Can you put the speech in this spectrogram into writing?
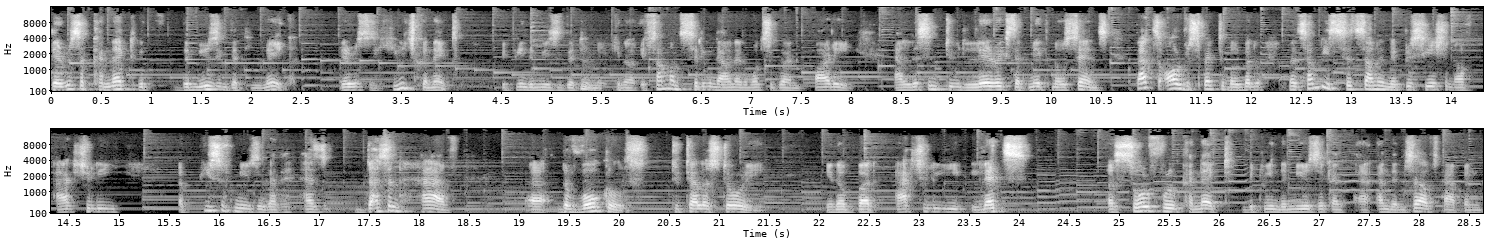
there is a connect with the music that you make. There is a huge connect between the music that you hmm. make. You know, if someone's sitting down and wants to go and party and listen to lyrics that make no sense, that's all respectable. But when somebody sits down in appreciation of actually a piece of music that has doesn't have uh, the vocals to tell a story, you know, but actually lets a soulful connect between the music and, and themselves happen,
